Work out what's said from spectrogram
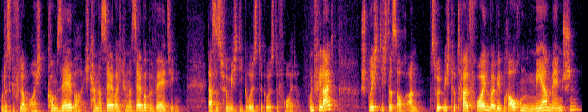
und das Gefühl haben, oh, ich komme selber, ich kann das selber, ich kann das selber bewältigen. Das ist für mich die größte, größte Freude. Und vielleicht spricht dich das auch an. Das würde mich total freuen, weil wir brauchen mehr Menschen,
